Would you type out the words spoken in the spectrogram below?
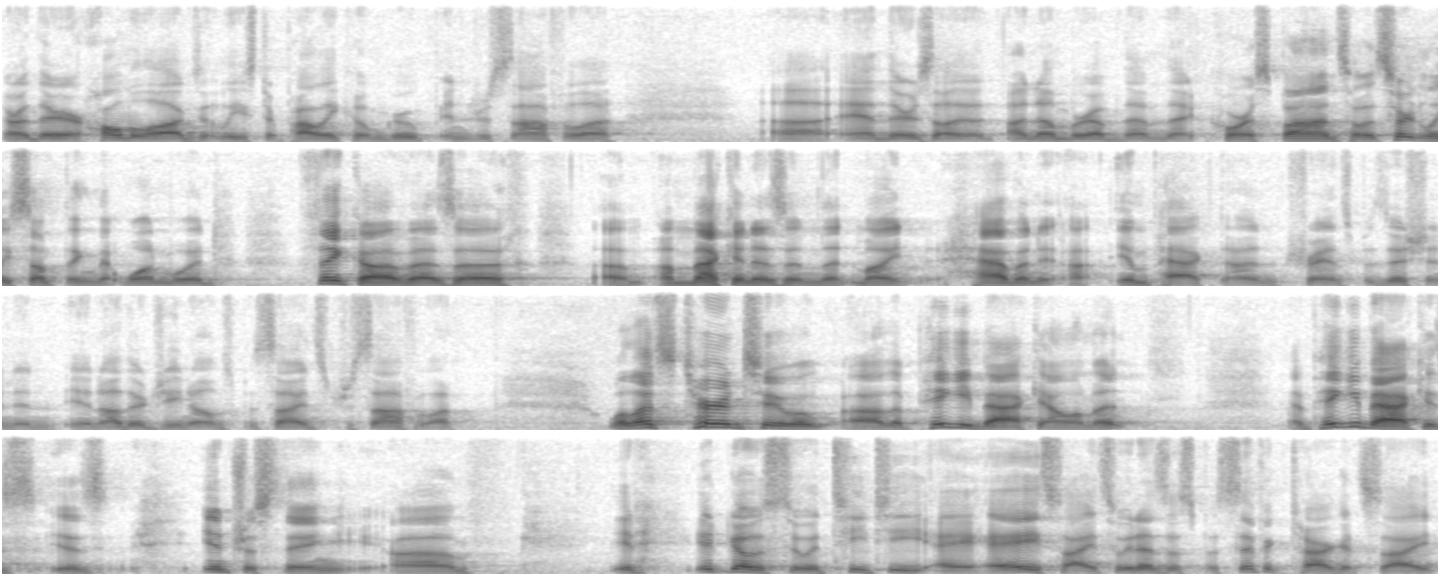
or their homologs at least are polycomb group in Drosophila. Uh, and there's a, a, number of them that correspond. So it's certainly something that one would think of as a, a, a mechanism that might have an uh, impact on transposition in, in other genomes besides Drosophila. Well, let's turn to uh, the piggyBac element. And piggyBac is, is interesting. Um, it, it goes to a TTAA site, so it has a specific target site.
